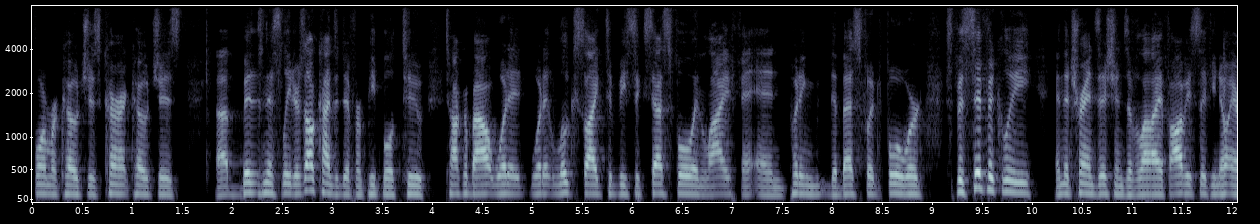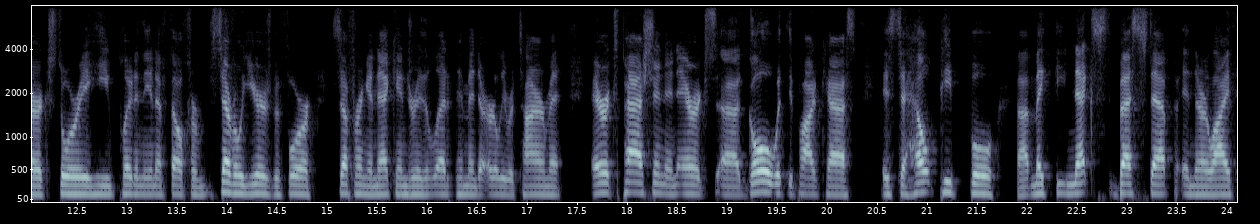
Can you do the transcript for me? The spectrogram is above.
former coaches, current coaches uh, business leaders, all kinds of different people to talk about what it what it looks like to be successful in life and, and putting the best foot forward, specifically in the transitions of life. Obviously, if you know Eric's story, he played in the NFL for several years before suffering a neck injury that led him into early retirement. Eric's passion and Eric's uh, goal with the podcast is to help people uh, make the next best step in their life.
